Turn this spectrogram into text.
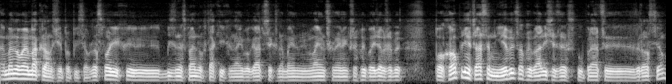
Emmanuel Macron się popisał. Do swoich y, biznesmenów, takich najbogatszych, na- mających największy wpływ, powiedział, żeby pochopnie czasem nie wycofywali się ze współpracy z Rosją,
